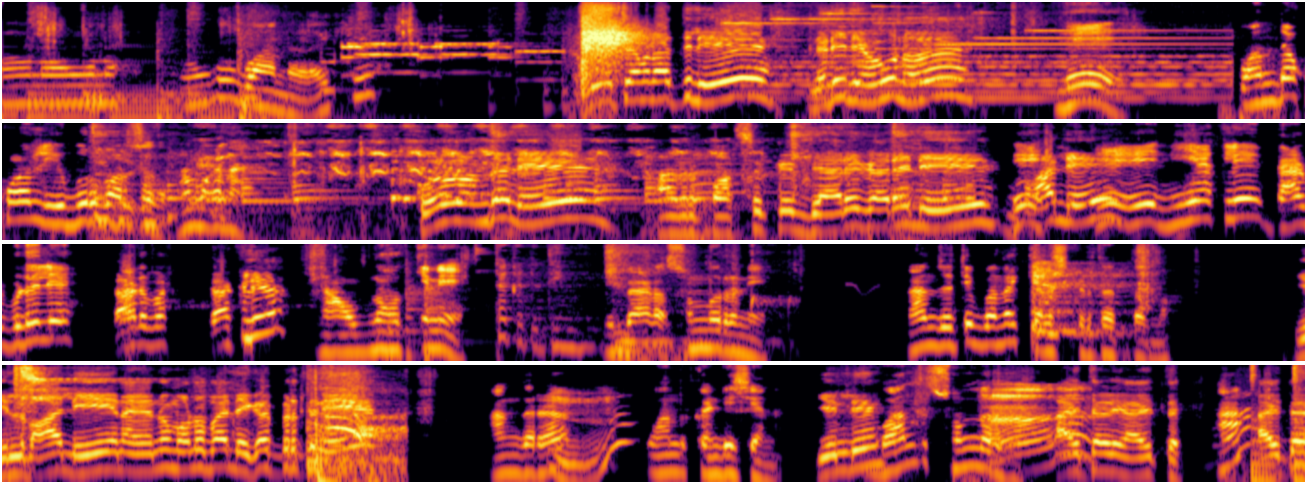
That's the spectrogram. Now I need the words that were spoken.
ಅವನು ಅವನು ನಿನಗೂ ಬಾ ಅಂದಾಳ ಆಕಿ ಯೋಚನೆ ಮಾಡತ್ತಿಲಿ ನಡಿಲಿ ಹೋಗುನು ಏ ಒಂದ ಕೊಳಲ್ ಇಬ್ರು ಬರ್ಸೋದು ನಮಗನ ಕೊಳಲು ಒಂದಲ್ಲಿ ಅದ್ರ ಪಾಸಕ್ಕೆ ಬ್ಯಾರೆ ಬ್ಯಾರೆಲಿ ಅಲ್ಲಿ ಏ, ನೀ ಯಾಕ್ಲೆ ಬ್ಯಾಡ ಬಿಡಲಿ ಬ್ಯಾಡ ಬೇಡ ಯಾಕ್ಲಿ ನಾ ಒಬ್ನ ಹೋಗ್ತೀನಿ. ನೀ ಬೇಡ ಸುಮ್ಮರು ನೀ. ನನ್ ಜೊತೆ ಬಂದಾಗ ಕೆಲಸ ಕೆಡ್ತತ್ತಮ್ಮ ಇಲ್ಲಿ ಬಾಲಿ ನಾ ಏನೋ ಮಾಡೋ ಬಾಲಿ ಈಗ ಬರ್ತೀನಿ ಹಂಗಾರ ಒಂದ್ ಕಂಡೀಷನ್ ಎಲ್ಲಿ? ಬಂದ್ ಸುಂದರ ಆಯ್ತು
